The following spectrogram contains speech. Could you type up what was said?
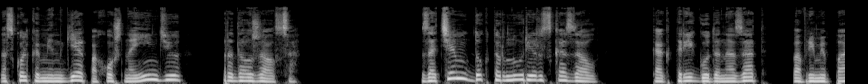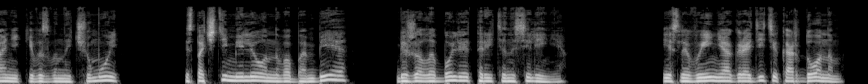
насколько Мингер похож на Индию, продолжался. Затем доктор Нури рассказал, как три года назад, во время паники, вызванной чумой, из почти миллионного Бомбея бежало более трети населения. Если вы не оградите кордоном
